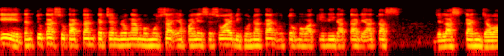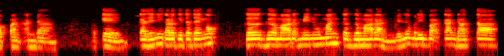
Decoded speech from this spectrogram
A. Tentukan sukatan kecenderungan memusat yang paling sesuai digunakan untuk mewakili data di atas. Jelaskan jawapan anda. Okey, kat sini kalau kita tengok kegemaran minuman kegemaran. Bila melibatkan data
